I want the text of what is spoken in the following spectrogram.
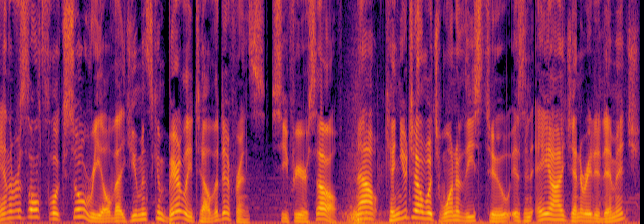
and the results look so real that humans can barely tell the difference. See for yourself. Now, can you tell which one of these two is an AI generated image?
